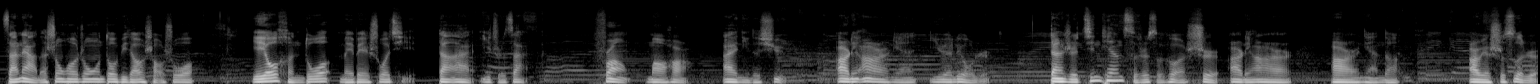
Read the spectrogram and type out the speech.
咱俩的生活中都比较少说，也有很多没被说起。但爱一直在。From 冒号爱你的序，二零二二年一月六日。但是今天此时此刻是二零二二二年的二月十四日。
